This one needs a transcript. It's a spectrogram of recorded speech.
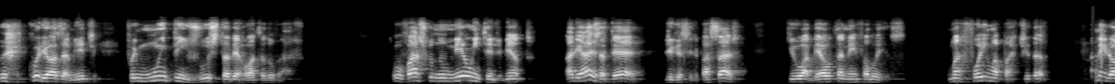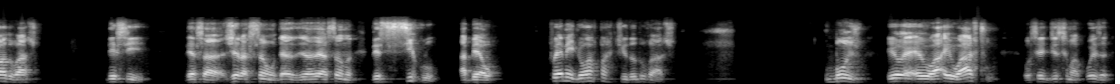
curiosamente, foi muito injusta a derrota do Vasco. O Vasco, no meu entendimento, aliás, até, diga-se de passagem, que o Abel também falou isso. Mas foi uma partida a melhor do Vasco, desse, dessa geração, dessa geração, desse ciclo Abel. Foi a melhor partida do Vasco. Bom, eu, eu, eu acho, você disse uma coisa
